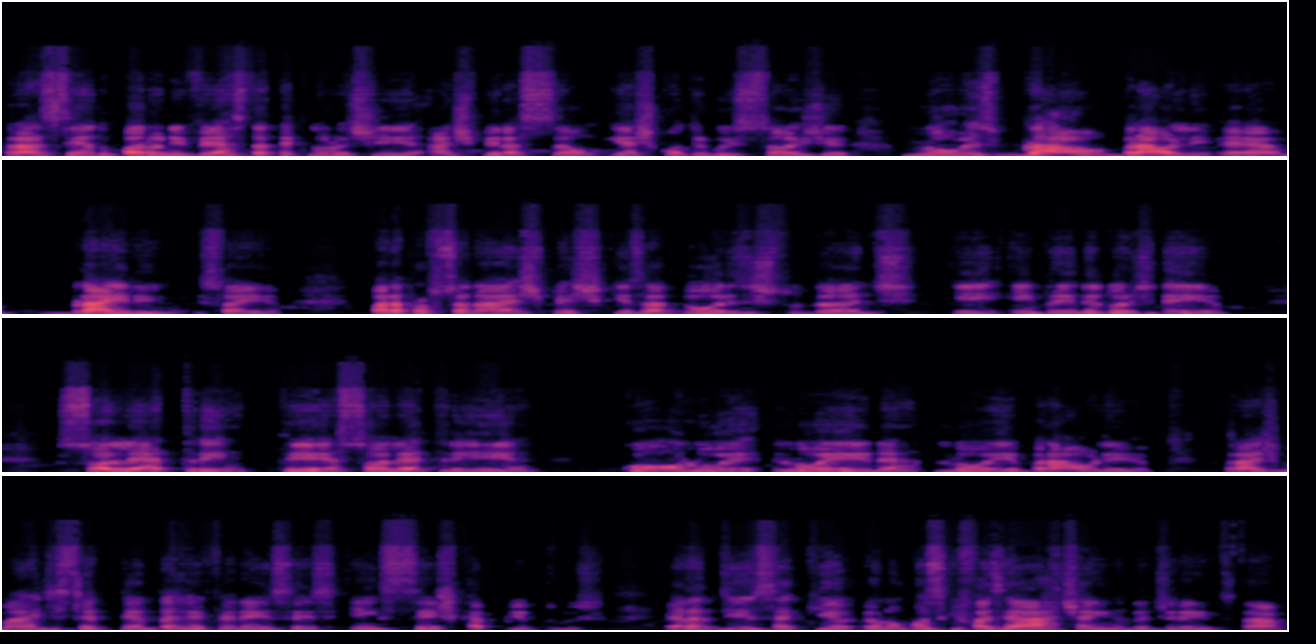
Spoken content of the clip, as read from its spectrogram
trazendo para o universo da tecnologia a inspiração e as contribuições de Louis Braille, é, Braille isso aí, para profissionais, pesquisadores, estudantes e empreendedores de TI. Soletre T, Soletre I, com Louis, Louis, né? Louis Braille. Traz mais de 70 referências em seis capítulos. Ela diz aqui, eu não consegui fazer a arte ainda direito, tá?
